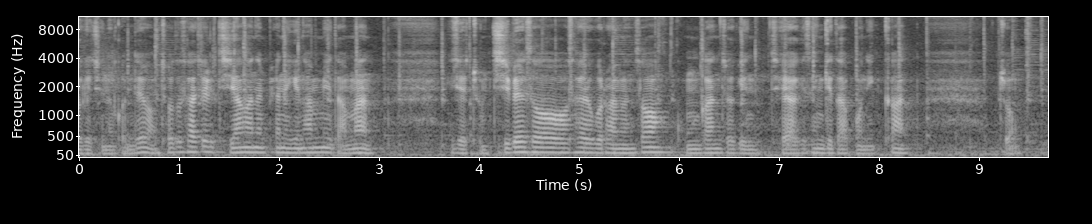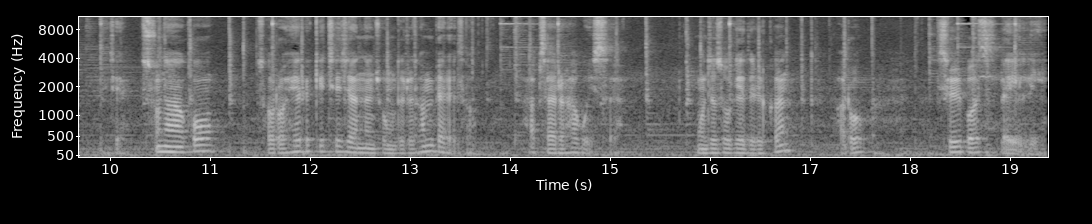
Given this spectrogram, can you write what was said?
여겨지는 건데요. 저도 사실 지향하는 편이긴 합니다만 이제 좀 집에서 사육을 하면서 공간적인 제약이 생기다 보니까 좀 이제 순하고 서로 해를 끼치지 않는 종들을 선별해서 합사를 하고 있어요. 먼저 소개해드릴 건 바로 실버스 레일리.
